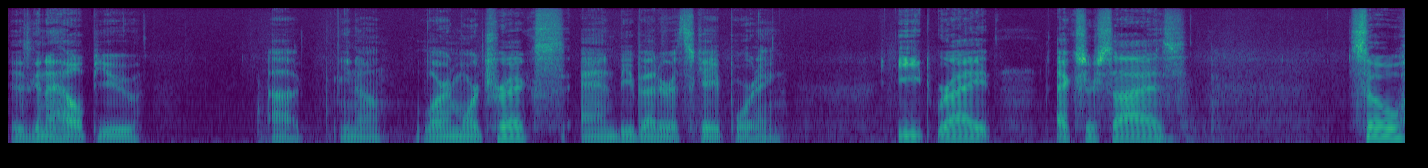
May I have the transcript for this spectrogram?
is going to help you, uh, you know, learn more tricks and be better at skateboarding. Eat right, exercise. So,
